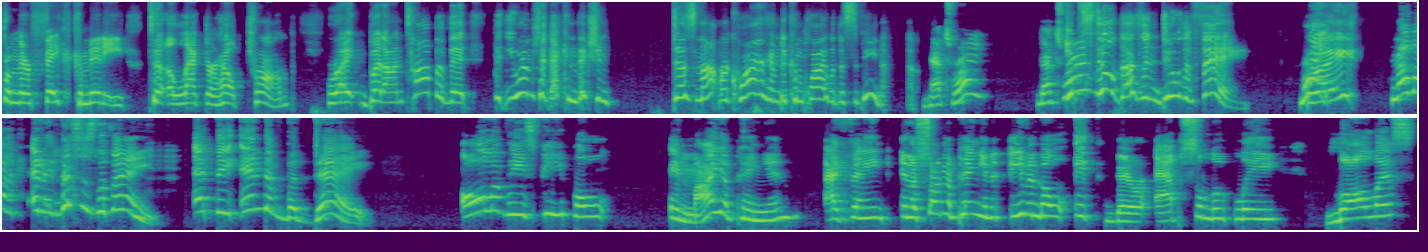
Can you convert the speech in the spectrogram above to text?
from their fake committee to elect or help Trump, right? But on top of it, that you understand that conviction does not require him to comply with the subpoena. That's right. That's It right. still doesn't do the thing, Right. right? Nobody, and this is the thing. At the end of the day, all of these people, in my opinion, I think, in a certain opinion, even though it they're absolutely lawless,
